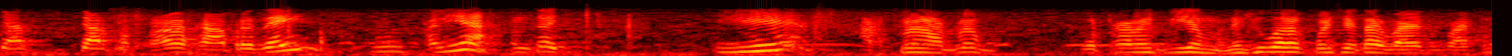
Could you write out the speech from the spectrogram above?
ચાર- ચાર પતરા આપણે જઈ અને યા આમ એ આપણે આપણે પોતાને પીએ મને શું ફરક પડશે તાર વાઈટ પાછો?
